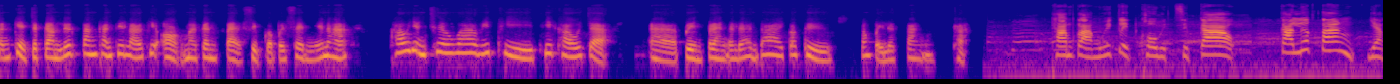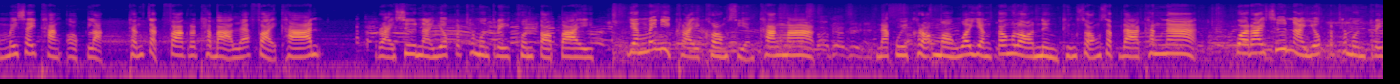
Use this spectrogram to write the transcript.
สังเกตจากการเลือกตั้งครั้งที่แล้วที่ออกมากัน 80 กว่าเปอร์เซ็นต์เนี่ยนะคะเขายังเชื่อว่าวิธีที่เขาจะอ่าเปลี่ยนแปลงอะไรได้ก็คือต้องไปเลือกตั้งค่ะท่ามกลางวิกฤตโควิด -19 การเลือกตั้งยังไม่ใช่ทางออกหลัก ทั้งจากฝากรัฐบาลและฝ่ายค้าน รายชื่อนายกรัฐมนตรีคนต่อไป ยังไม่มีใครครองเสียงข้างมาก นักวิเคราะห์มองว่ายังต้องรอ 1-2 สัปดาห์ข้างหน้า กว่ารายชื่อนายกรัฐมนตรี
